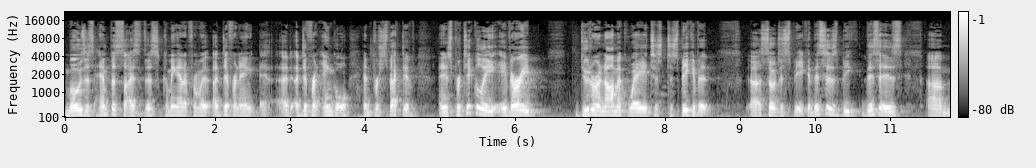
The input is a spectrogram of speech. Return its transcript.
Moses emphasizes this, coming at it from a, a different, a, a, different angle and perspective, and it's particularly a very Deuteronomic way to, to speak of it, uh, so to speak. And this is be, this is um,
